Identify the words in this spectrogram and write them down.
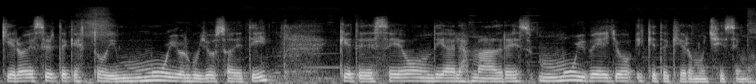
quiero decirte que estoy muy orgullosa de ti, que te deseo un Día de las Madres muy bello y que te quiero muchísimo.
